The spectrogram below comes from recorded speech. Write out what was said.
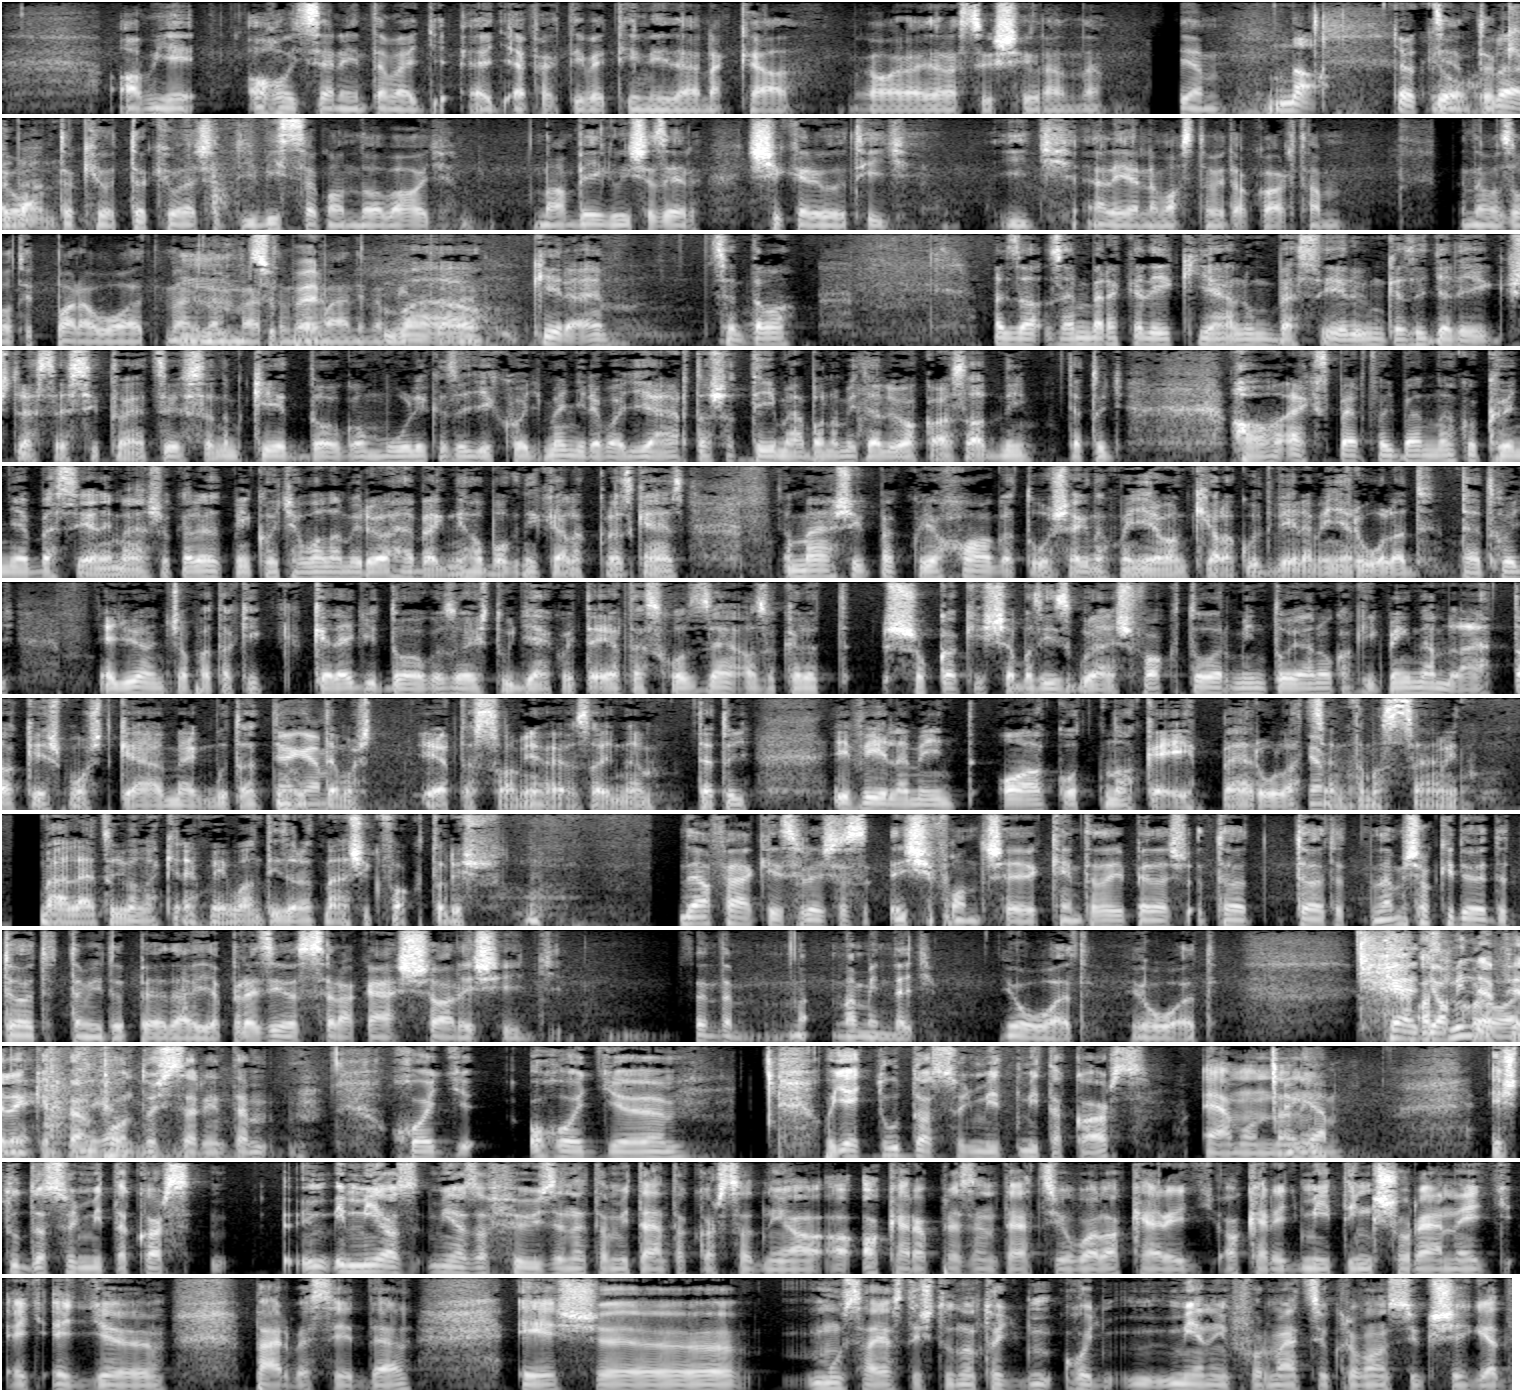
ami, ahogy szerintem egy, egy effektív egy team leadernek kell, meg arra erre szükség lenne. Ilyen, na, tök jó, tök, jó, tök jó, tök jó esett így visszagondolva, hogy na végül is azért sikerült így, így elérnem azt, amit akartam. Nem az volt, hogy para volt, mert mm, nem mertem nyomálni. Meg wow, király. Szerintem a ez az emberek elé kiállunk, beszélünk, ez egy elég stresszes szituáció, és szerintem két dolgon múlik. Az egyik, hogy mennyire vagy jártas a témában, amit elő akarsz adni. Tehát, hogy ha expert vagy benne, akkor könnyebb beszélni mások előtt, még hogyha valamiről hebegni, habogni kell, akkor az gáz. A másik meg, hogy a hallgatóságnak mennyire van kialakult véleménye rólad. Tehát, hogy egy olyan csapat, akikkel együtt dolgozol, és tudják, hogy te értesz hozzá, azok előtt sokkal kisebb az izgulás faktor, mint olyanok, akik még nem láttak, és most kell megmutatni, Igen. hogy te most értesz valamihez, vagy nem. Tehát, hogy véleményt alkotnak-e éppen róla, Igen. szerintem az számít. Bár lehet, hogy van, akinek még van 15 másik faktor is. De a felkészülés az is fontos egyébként, tehát hogy például töltöttem nem sok időt, de töltöttem időt például a prezi összerakással, és így szerintem, na, na mindegy, jó volt, jó volt. Kell az mindenféleképpen Igen. fontos szerintem, hogy, hogy, hogy egy tudd azt, hogy mit, mit akarsz elmondani, Igen. és tudd azt, hogy mit akarsz mi az, mi az a fő üzenet, amit át akarsz adni, a, a, akár a prezentációval, akár egy, akár egy meeting során, egy, egy, egy párbeszéddel, és muszáj azt is tudnod, hogy, hogy milyen információkra van szükséged.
